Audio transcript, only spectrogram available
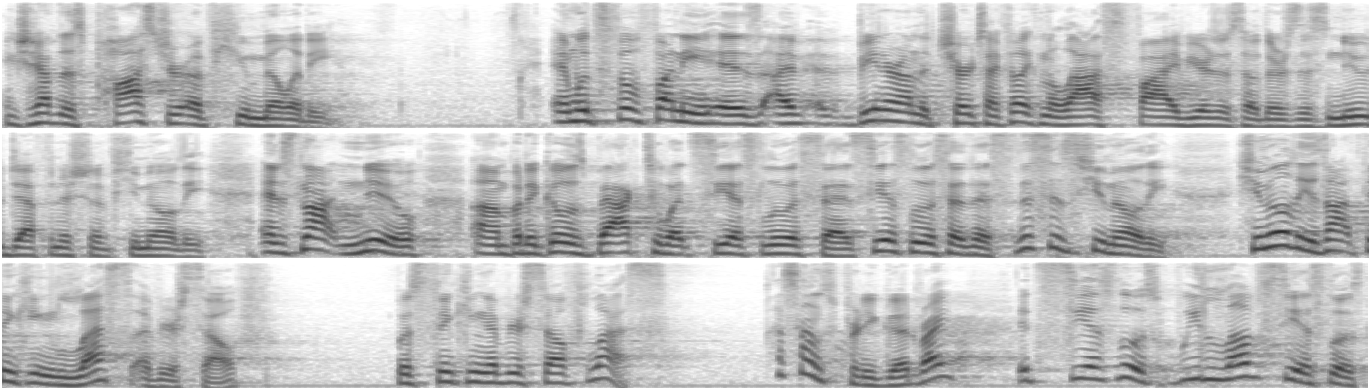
you should have this posture of humility. And what's so funny is, I've, being around the church, I feel like in the last five years or so, there's this new definition of humility. And it's not new, um, but it goes back to what C.S. Lewis says. C.S. Lewis says this this is humility. Humility is not thinking less of yourself, but thinking of yourself less. That sounds pretty good, right? It's C.S. Lewis. We love C.S. Lewis.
